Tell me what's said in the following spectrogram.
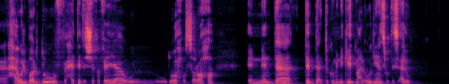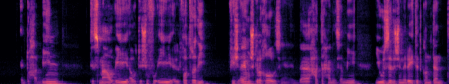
آه، حاول برضو في حتة الشفافية والوضوح والصراحة إن أنت تبدأ ت communicate مع ال audience وتسأله. أنتوا حابين تسمعوا إيه أو تشوفوا إيه الفترة دي؟ مفيش أي مشكلة خالص. يعني ده حتى إحنا بنسميه user generated content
